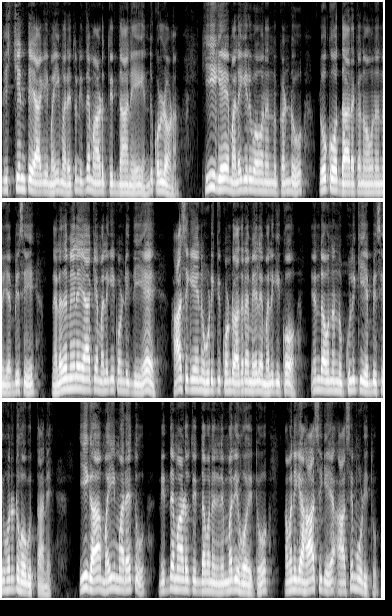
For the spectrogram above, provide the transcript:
ನಿಶ್ಚಿಂತೆಯಾಗಿ ಮೈ ಮರೆತು ನಿದ್ದೆ ಮಾಡುತ್ತಿದ್ದಾನೆ ಎಂದುಕೊಳ್ಳೋಣ. ಹೀಗೆ ಮಲಗಿರುವವನನ್ನು ಕಂಡು ಲೋಕೋದ್ಧಾರಕನು ಅವನನ್ನು ಎಬ್ಬಿಸಿ, ನೆಲದ ಮೇಲೆ ಯಾಕೆ ಮಲಗಿಕೊಂಡಿದ್ದೀಯೇ? ಹಾಸಿಗೆಯನ್ನು ಹುಡುಕಿಕೊಂಡು ಅದರ ಮೇಲೆ ಮಲಗಿಕೋ ಎಂದು ಅವನನ್ನು ಕುಲುಕಿ ಎಬ್ಬಿಸಿ ಹೊರಟು ಹೋಗುತ್ತಾನೆ. ಈಗ ಮೈ ಮರೆತು ನಿದ್ದೆ ಮಾಡುತ್ತಿದ್ದವನ ನೆಮ್ಮದಿ ಹೋಯಿತು. ಅವನಿಗೆ ಹಾಸಿಗೆಯ ಆಸೆ ಮೂಡಿತು.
